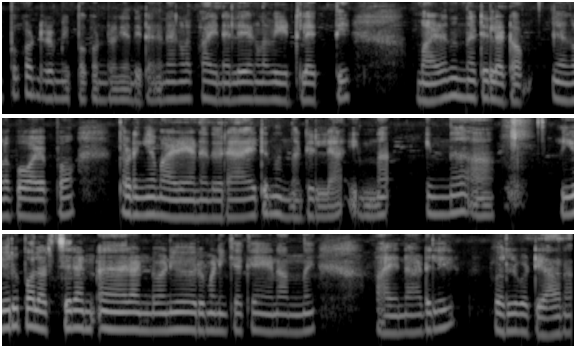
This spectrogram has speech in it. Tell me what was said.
ഇപ്പോൾ കൊണ്ടുവരും ഇപ്പോൾ കൊണ്ടുവരും കരുതിയിട്ട് അങ്ങനെ ഞങ്ങൾ ഫൈനലി ഞങ്ങളെ വീട്ടിലെത്തി. മഴ നിന്നിട്ടില്ല കേട്ടോ. ഞങ്ങൾ പോയപ്പോൾ തുടങ്ങിയ മഴയാണ്. ഇതുവരായിട്ട് നിന്നിട്ടില്ല. ഇന്ന് ഇന്ന് ഈ ഒരു പുലർച്ചെ രണ്ട് മണി ഒരു മണിക്കൊക്കെയാണ് അന്ന് വയനാടിൽ ഉരുൾപൊട്ടി ആണ്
